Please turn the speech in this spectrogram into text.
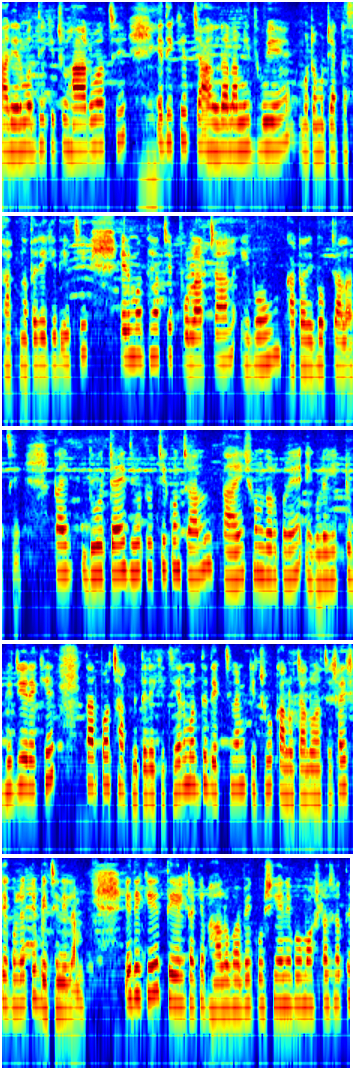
আর এর মধ্যে কিছু হাড়ও আছে। এদিকে চাল ডাল আমি ধুয়ে মোটামুটি একটা শাকনাতে রেখে দিয়েছি। এর মধ্যে আছে পোলার চাল এবং কাটারি ভোগ চাল আছে। তাই দুইটাই যেহেতু চিকন চাল, তাই সুন্দর করে এগুলোকে একটু ভিজিয়ে রেখে তারপর ছাকনিতে রেখেছি। এর মধ্যে দেখছিলাম কিছু কালো চালও আছে, তাই সেগুলোকে বেছে নিলাম। এদিকে তেলটাকে ভালোভাবে কষিয়ে নেব মশলার সাথে।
